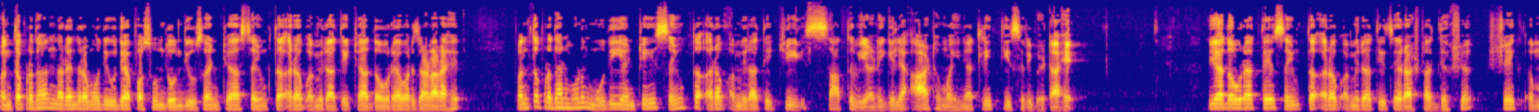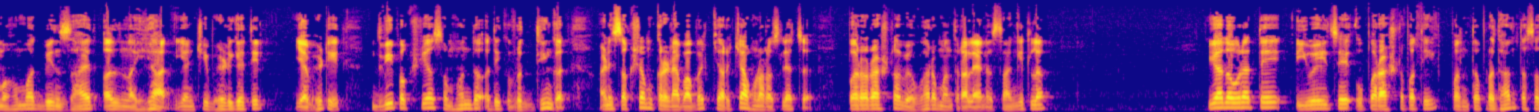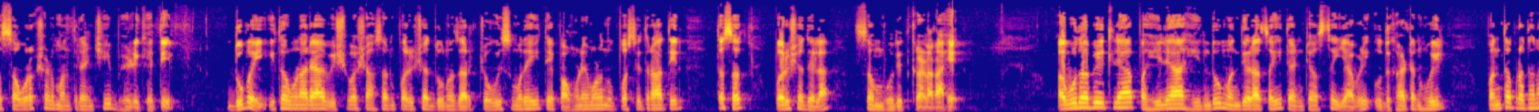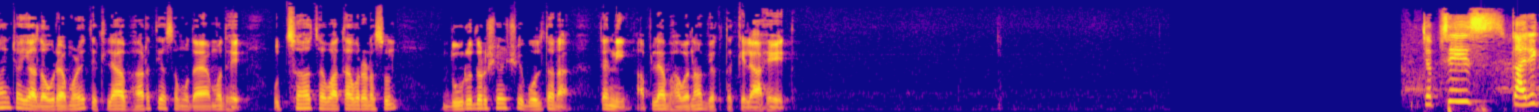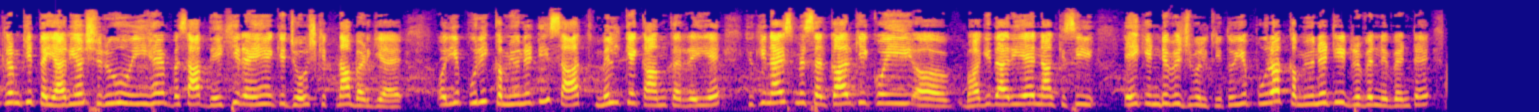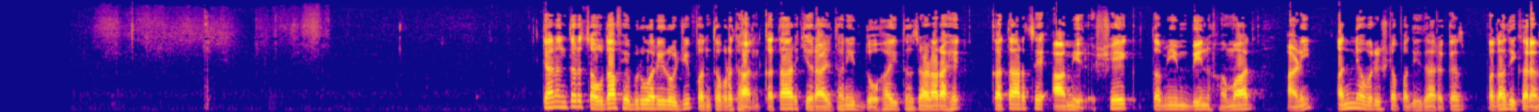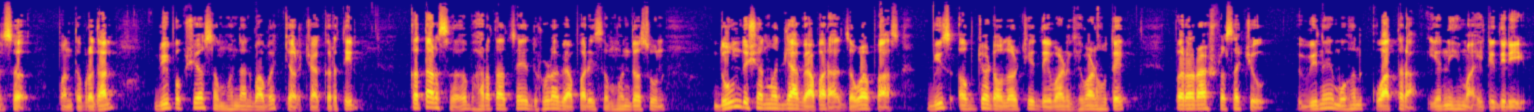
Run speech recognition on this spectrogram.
पंतप्रधान नरेंद्र मोदी उद्यापासून दोन दिवसांच्या संयुक्त अरब अमिरातीच्या दौऱ्यावर जाणार आहेत. पंतप्रधान म्हणून मोदी यांची ही संयुक्त अरब अमिरातीची सातवी आणि गेल्या आठ महिन्यातली तिसरी भेट आहे. या दौऱ्यात ते संयुक्त अरब अमिरातीचे राष्ट्राध्यक्ष शेख मोहम्मद बिन झायद अल नह्यान यांची भेट घेतील. या भेटीत द्विपक्षीय संबंध अधिक वृद्धिंगत आणि सक्षम करण्याबाबत चर्चा होणार असल्याचं परराष्ट्र व्यवहार मंत्रालयानं सांगितलं. या दौऱ्यात ते युएईचे उपराष्ट्रपती पंतप्रधान तसंच संरक्षण मंत्र्यांची भेट घेतील. दुबई इथं होणाऱ्या विश्व शासन परिषद दोन हजार चोवीसमध्येही ते पाहुणे म्हणून उपस्थित राहतील तसंच परिषदेला संबोधित करणार आहेत. अबुधाबी इथल्या पहिल्या हिंदू मंदिराचंही त्यांच्या हस्ते यावेळी उद्घाटन होईल. पंतप्रधानांच्या या दौऱ्यामुळे तिथल्या भारतीय समुदायामध्ये उत्साहाचं वातावरण असून दूरदर्शनशी बोलताना त्यांनी आपल्या भावना व्यक्त केल्या आहेत. जब से इस कार्यक्रम की तैयारियाँ शुरू हुई हैं, बस आप देख ही रहे हैं कि जोश कितना बढ़ गया है और ये पूरी कम्युनिटी साथ मिल के काम कर रही है, क्योंकि ना इसमें सरकार की कोई भागीदारी है, ना किसी एक इंडिविजुअल की। तो ये पूरा कम्युनिटी ड्रिवन इवेंट है। त्यानंतर चौदा फेब्रुवारी रोजी पंतप्रधान कतारची राजधानी दोहा इथं जाणार आहेत. कतारचे आमिर शेख तमीम बिन हमाद आणि अन्य वरिष्ठ पदाधिकार- पदाधिकाऱ्यांसह पंतप्रधान द्विपक्षीय संबंधांबाबत चर्चा करतील. कतारसह भारताचे दृढ व्यापारी संबंध असून दोन देशांमधल्या व्यापारात जवळपास वीस अब्ज डॉलरची देवाणघेवाण होते. परराष्ट्र सचिव विनय मोहन क्वात्रा यांनी ही माहिती दिली.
